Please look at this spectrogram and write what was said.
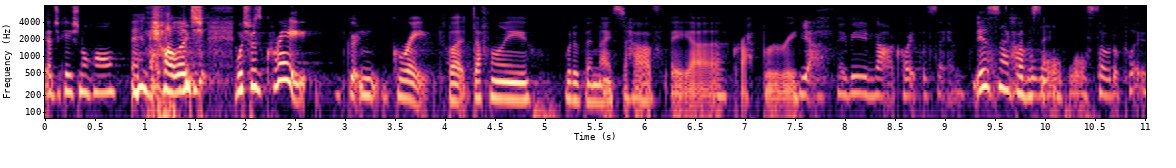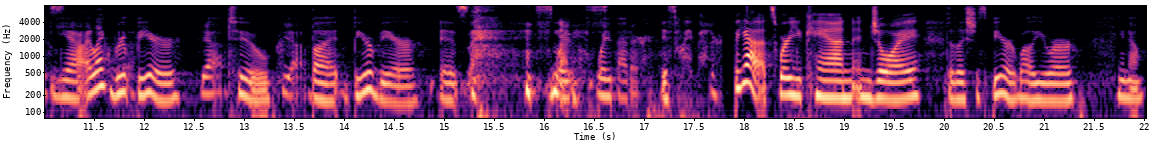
educational hall in college, which was great, great, but definitely would have been nice to have a uh, craft brewery. Yeah, maybe not quite the same. It's not quite the a Little, same. little soda place. Yeah, I like root beer Yeah. too. Yeah. but beer beer is it's Way, nice. way better. It's way better. But yeah, it's where you can enjoy delicious beer while you are, you know,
